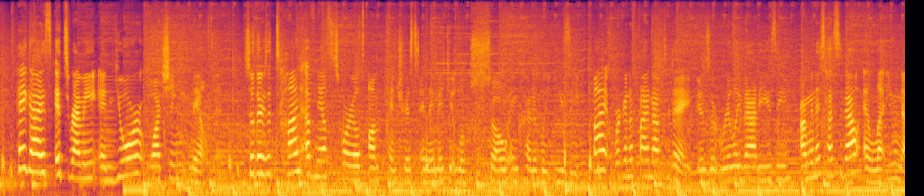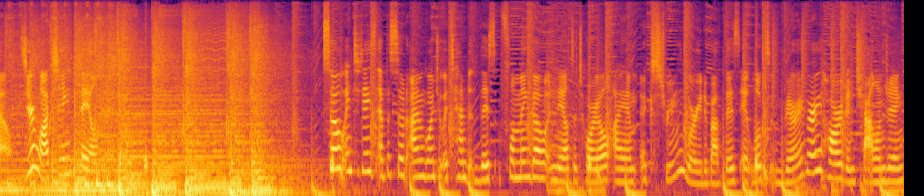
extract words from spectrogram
Hey guys, it's Remi and you're watching Nailed It. So there's a ton of nail tutorials on Pinterest and they make it look so incredibly easy. But we're gonna find out today, is it really that easy? I'm gonna test it out and let you know. So you're watching Nailed It. So in today's episode, I'm going to attempt this flamingo nail tutorial. I am extremely worried about this. It looks very, very hard and challenging,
